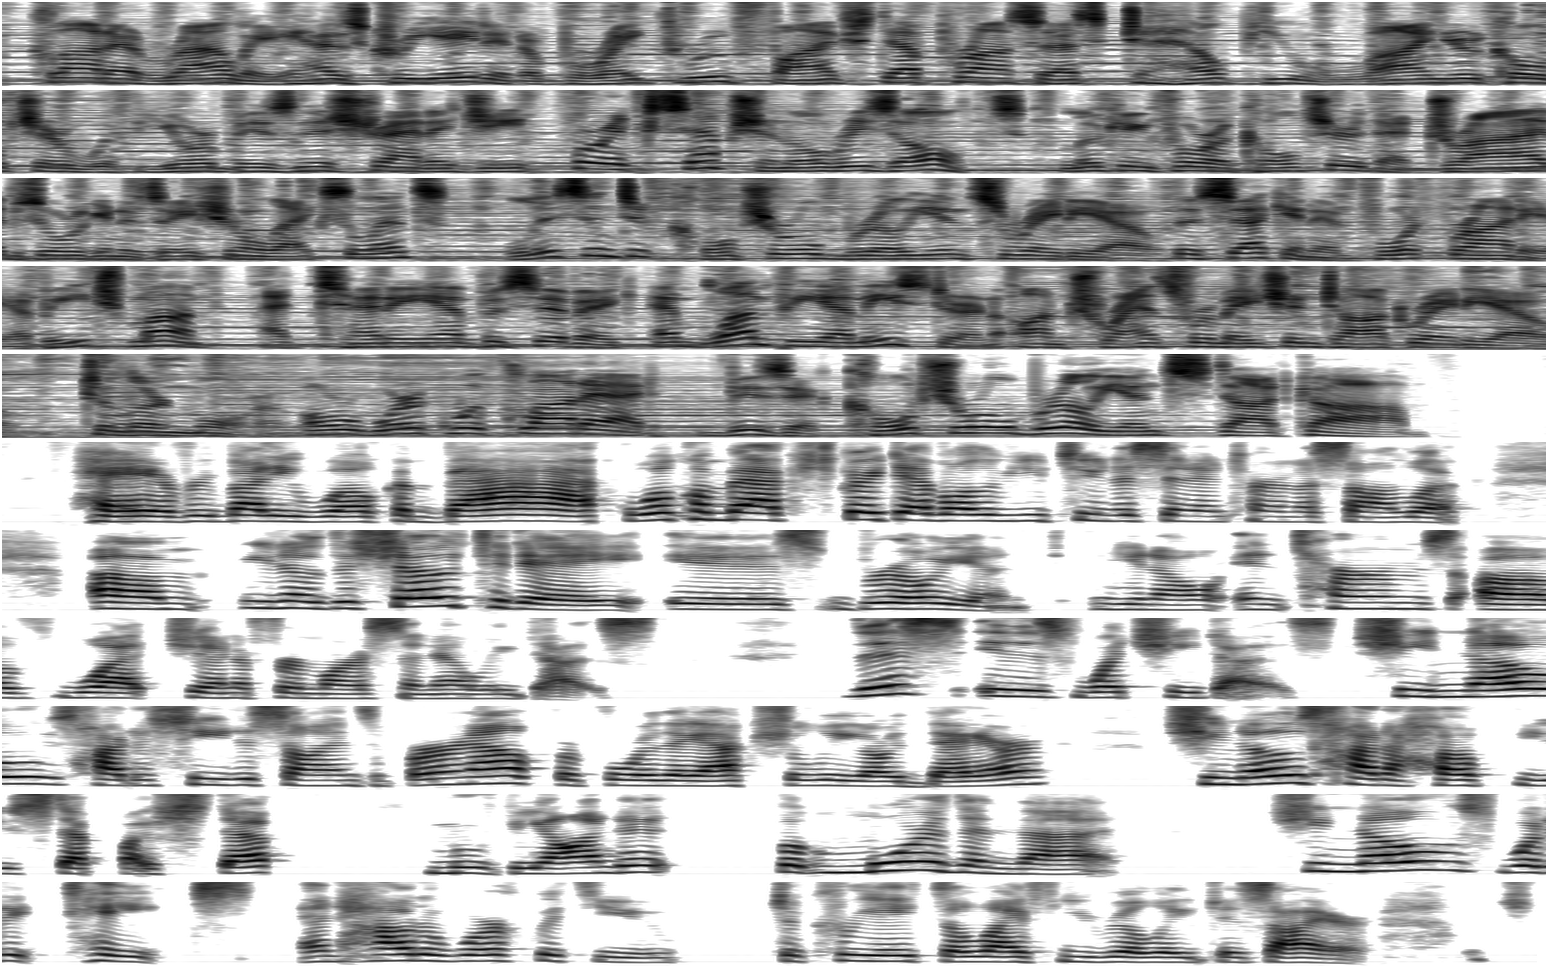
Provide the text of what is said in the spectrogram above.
Claudette Rowley has created a breakthrough five step process to help you align your culture with your business strategy for exceptional results. Looking for a culture that drives organizational excellence? Listen to Cultural Brilliance Radio the second and fourth Friday of each month at 10 a.m. Pacific and 1 p.m. Eastern on Transformation Talk Radio. To learn more or work with Claudette, visit culturalbrilliance.com. Hey, everybody, welcome back. Welcome back. It's great to have all of you tune us in and turn us on. Look, um, you know, the show today is brilliant, you know, in terms of what Jennifer Marcinelli does. This is what she does. She knows how to see the signs of burnout before they actually are there. She knows how to help you step by step move beyond it. But more than that, she knows what it takes and how to work with you to create the life you really desire.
